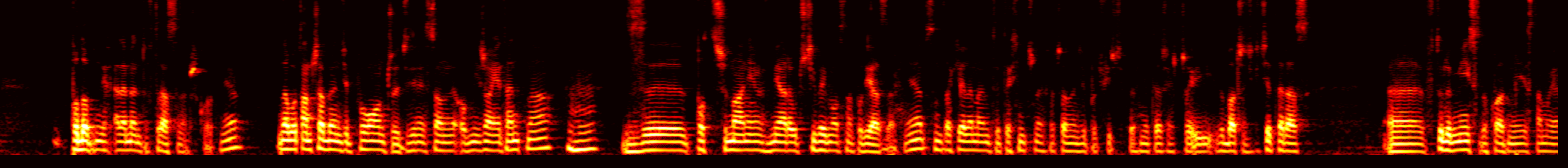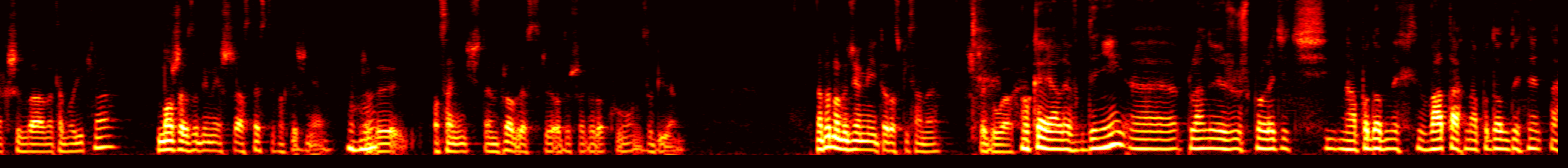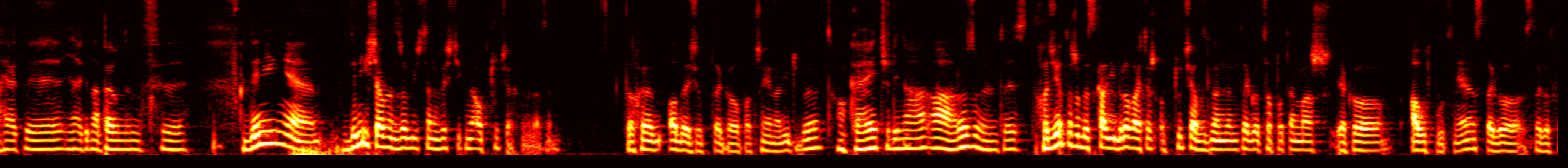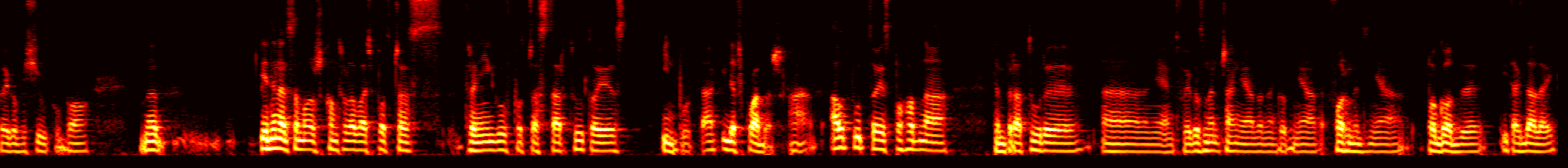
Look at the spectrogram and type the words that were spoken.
podobnych elementów trasy na przykład, nie? No bo tam trzeba będzie połączyć z jednej strony obniżanie tętna Mhm. z podtrzymaniem w miarę uczciwej mocy na podjazdach, nie? To są takie elementy techniczne, które trzeba będzie poćwiczyć pewnie też jeszcze i zobaczyć, gdzie teraz, e, w którym miejscu dokładnie jest ta moja krzywa metaboliczna. Może zrobimy jeszcze raz testy faktycznie, Mhm. żeby ocenić ten progres, który od zeszłego roku zrobiłem. Na pewno będziemy mieli to rozpisane w szczegółach. Okej, ale w Gdyni e, planujesz już polecieć na podobnych watach, na podobnych tętnach jak, e, jak na pełnym w... W Gdyni nie. W Gdyni chciałbym zrobić ten wyścig na odczuciach tym razem. Trochę odejść od tego patrzenia na liczby. Okej, czyli na... A, rozumiem, to jest... Chodzi o to, żeby skalibrować też odczucia względem tego, co potem masz jako output nie? Z, tego, z tego Twojego wysiłku, bo no, jedyne, co możesz kontrolować podczas treningów, podczas startu, to jest input, tak? ile wkładasz. A output to jest pochodna temperatury, e, nie wiem, Twojego zmęczenia danego dnia, formy dnia, pogody i tak dalej.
